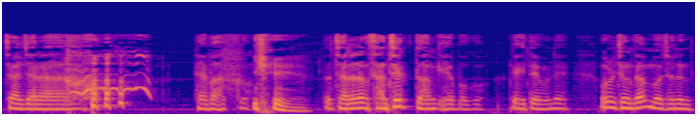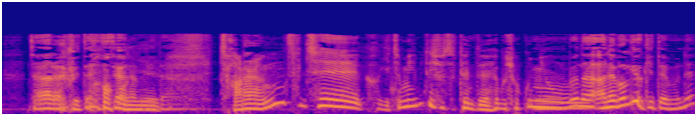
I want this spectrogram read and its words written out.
잘 자라 해봤고 예. 또 자라랑 산책도 함께 해보고 그렇기 때문에 오늘 정답은 뭐 저는 잘 알고 있다고 어, 생각합니다. 자랑 산책하기 좀 힘드셨을 텐데 해보셨군요. 음, 뭐나안 해본 게 없기 때문에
